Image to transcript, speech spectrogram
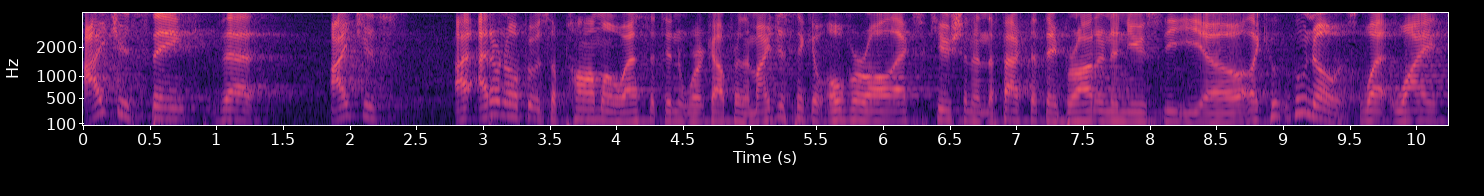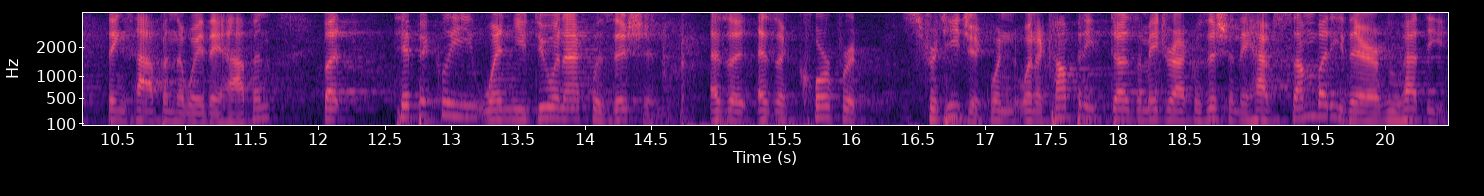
I just think that I just I, I don't know if it was the Palm OS that didn't work out for them. I just think of overall execution and the fact that they brought in a new CEO. Like who, who knows what why things happen the way they happen, but typically when you do an acquisition as a as a corporate strategic. When, when a company does a major acquisition, they have somebody there who had the,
